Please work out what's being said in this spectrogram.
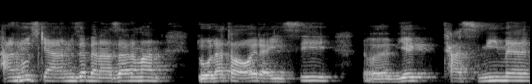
هنوز که هنوزه به نظر من دولت آقای رئیسی یک تصمیم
